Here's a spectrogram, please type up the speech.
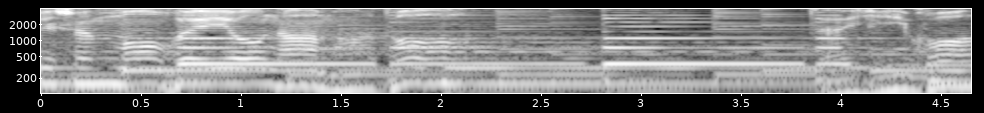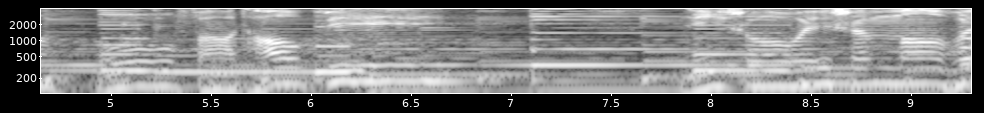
为什么会有那么多的疑惑无法逃避？你说为什么会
